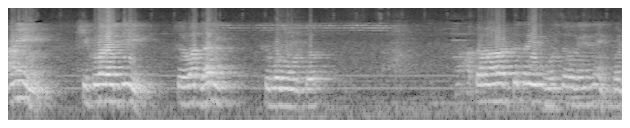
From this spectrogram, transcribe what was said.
आणि शिकवायची सुरुवात झाली. शुभ मुहूर्त. आता मला वाटतं काही मुहूर्त वगैरे नाही पण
